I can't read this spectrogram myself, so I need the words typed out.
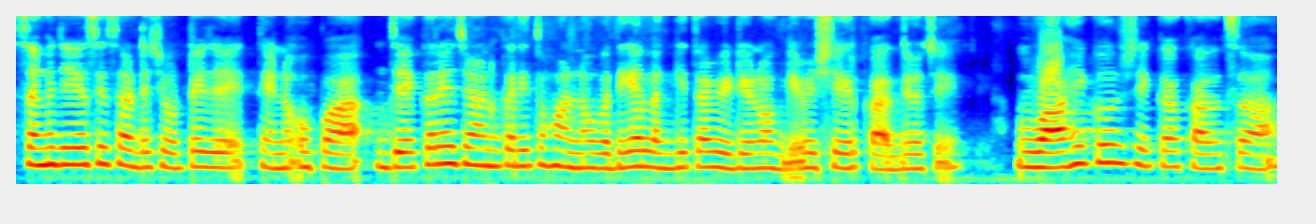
ਸੰਗ ਜੀ ਅਸੀਂ ਸਾਡੇ ਛੋਟੇ ਜਿਹੇ ਤਿੰਨ ਉਪਾਅ ਜੇਕਰ ਇਹ ਜਾਣਕਾਰੀ ਤੁਹਾਨੂੰ ਵਧੀਆ ਲੱਗੀ ਤਾਂ ਵੀਡੀਓ ਨੂੰ ਅੱਗੇ ਵੀ ਸ਼ੇਅਰ ਕਰ ਦਿਓ ਜੀ। ਵਾਹਿਗੁਰੂ ਜੀ ਕਾ ਖਾਲਸਾ,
